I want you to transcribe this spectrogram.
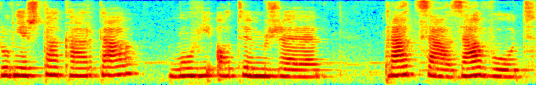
Również ta karta mówi o tym, że praca, zawód,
